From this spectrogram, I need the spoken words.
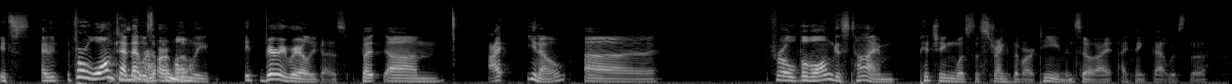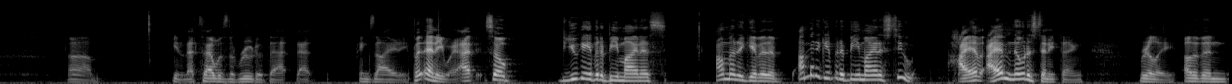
It's I mean for a long time that was our though. only. It very rarely does, but um, I you know uh, for the longest time pitching was the strength of our team, and so I, I think that was the, um, you know, that that was the root of that that anxiety. But anyway, I, so you gave it a B minus. I'm gonna give it a I'm gonna give it a B minus too. I have I haven't noticed anything really other than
